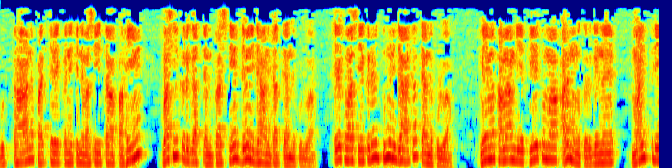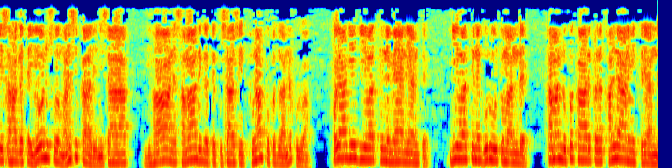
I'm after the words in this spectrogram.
උත්ථාන පච්චවේකණේ තියෙන වශීතා පහෙන් වශී කරගත්තන් පස්සේ දෙවෙනි ධානයටත් යන්න පුළුවන්. ඒක වාසය කරන තුන්වෙනි ධානයටත් යන්න පුළුවන්. මේම තමන්ගේ පියතුමා අරමුණු කරගෙන මෛත්‍රී සහගත යෝනිසෝ මනසිකාර්ය නිසා ධ්‍යාන සමාධිගත කුසාසිත තුනක් උපදවන්න පුළුවන්. ඔයාගේ ජීවත් වෙන මෑණියන්ට ජීවත් වෙන ගුරු උතුමන්ද Taman උපකාර කළ කල්යාණ මිත්‍රයන්ද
